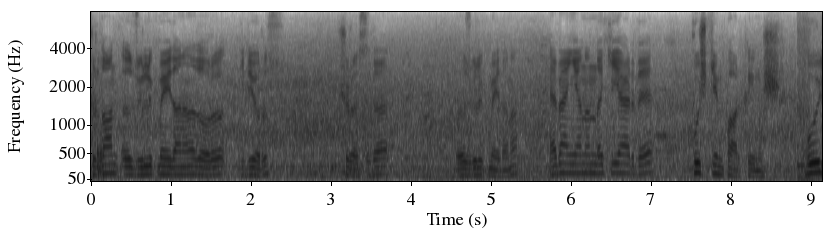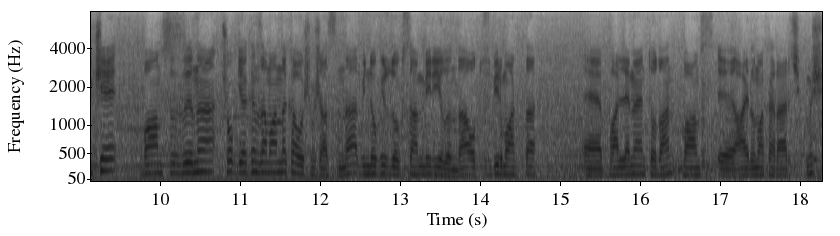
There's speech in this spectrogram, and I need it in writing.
Şuradan Özgürlük Meydanı'na doğru gidiyoruz. Şurası da Özgürlük Meydanı. Hemen yanındaki yerde Pushkin Parkı'ymış. Bu ülke bağımsızlığına çok yakın zamanda kavuşmuş aslında. 1991 yılında 31 Mart'ta e, parlamentodan bağımsız, e, ayrılma kararı çıkmış.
